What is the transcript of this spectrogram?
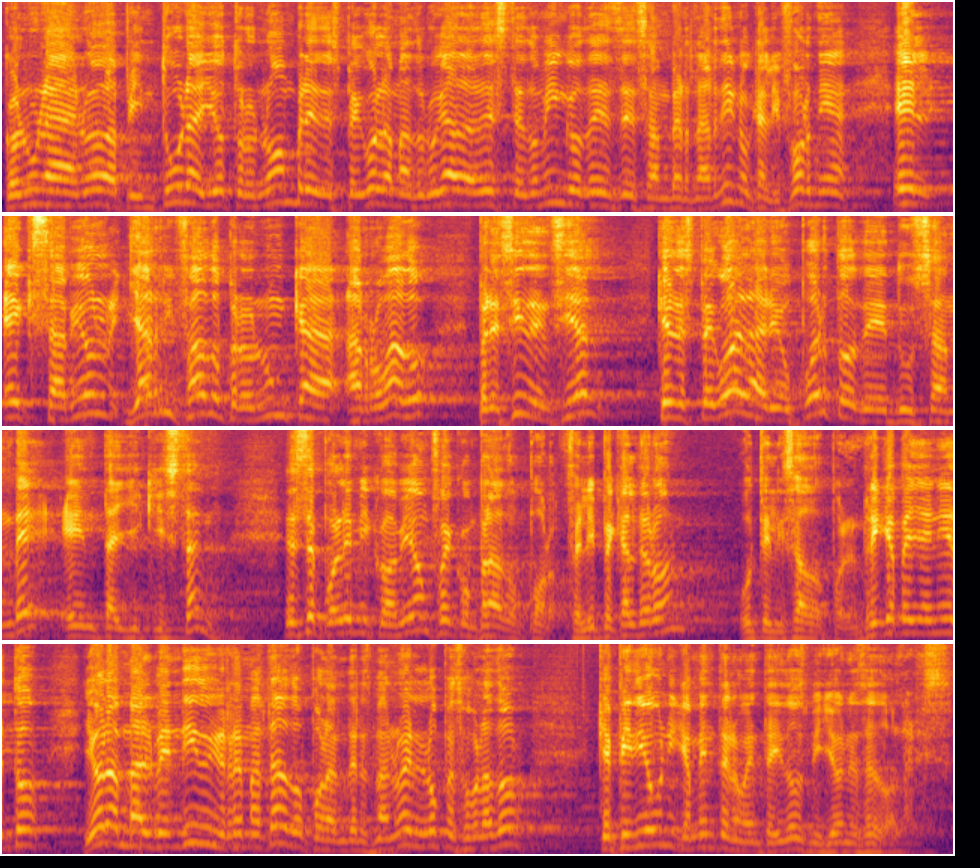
Con una nueva pintura y otro nombre, despegó la madrugada de este domingo desde San Bernardino, California, el exavión ya rifado pero nunca arrobado presidencial que despegó al aeropuerto de Dushanbe en Tayikistán. Este polémico avión fue comprado por Felipe Calderón, utilizado por Enrique Peña Nieto y ahora mal vendido y rematado por Andrés Manuel López Obrador, que pidió únicamente 92 millones de dólares.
